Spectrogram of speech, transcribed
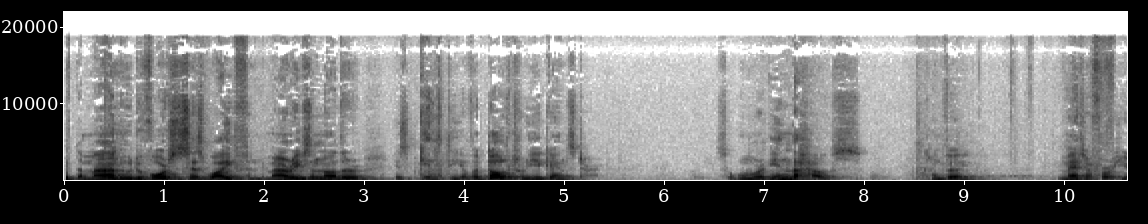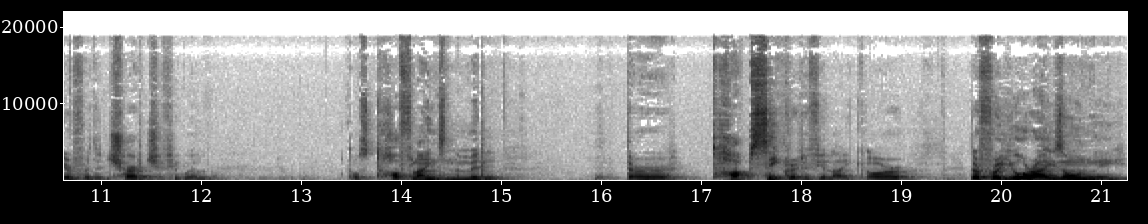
The man who divorces his wife and marries another is guilty of adultery against her. So when we're in the house, kind of a metaphor here for the church, if you will, those tough lines in the middle, they're top secret, if you like, or they're for your eyes only.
